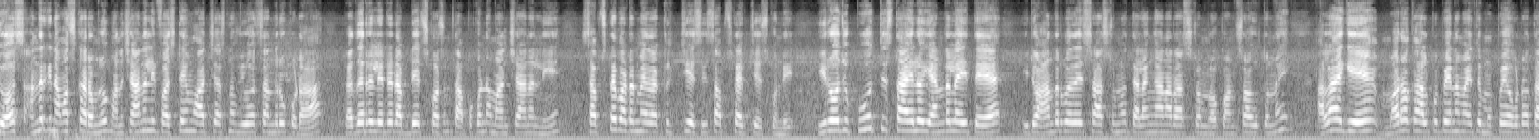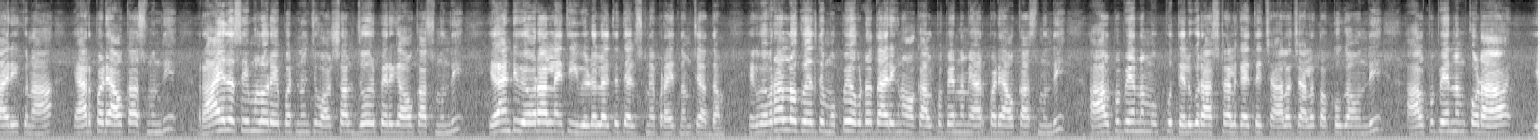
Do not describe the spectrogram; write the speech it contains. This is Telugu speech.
వ్యూవర్స్ అందరికీ నమస్కారములు. మన ఛానల్ని ఫస్ట్ టైం వాచ్ చేస్తున్న వ్యూవర్స్ అందరూ కూడా వెదర్ రిలేటెడ్ అప్డేట్స్ కోసం తప్పకుండా మన ఛానల్ని సబ్స్క్రైబ్ బటన్ మీద క్లిక్ చేసి సబ్స్క్రైబ్ చేసుకోండి. ఈరోజు పూర్తి స్థాయిలో ఎండలు అయితే ఇటు ఆంధ్రప్రదేశ్ రాష్ట్రంలో తెలంగాణ రాష్ట్రంలో కొనసాగుతున్నాయి. అలాగే మరొక అల్పపీనం అయితే ముప్పై ఒకటో తారీఖున ఏర్పడే అవకాశం ఉంది. రాయలసీమలో రేపటి నుంచి వర్షాలు జోరు పెరిగే అవకాశం ఉంది. ఇలాంటి వివరాలను అయితే ఈ వీడియోలో అయితే తెలుసుకునే ప్రయత్నం చేద్దాం. ఇక వివరాల్లోకి వెళ్తే ముప్పై ఒకటో తారీఖున ఒక అల్పపీడనం ఏర్పడే అవకాశం ఉంది. ఆ అల్పపీడనం ముప్పు తెలుగు రాష్ట్రాలకు అయితే చాలా చాలా తక్కువగా ఉంది. ఆ అల్పపీడనం కూడా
